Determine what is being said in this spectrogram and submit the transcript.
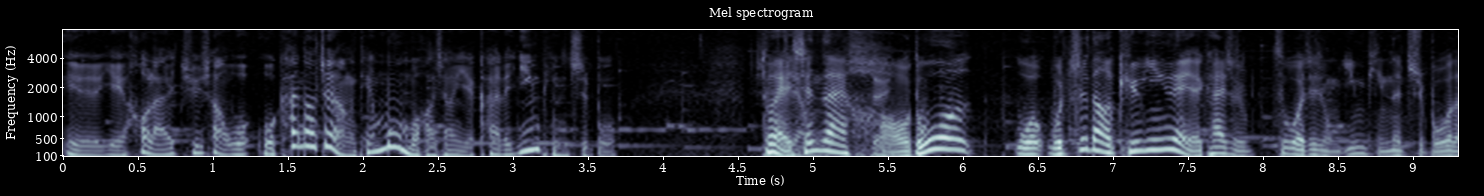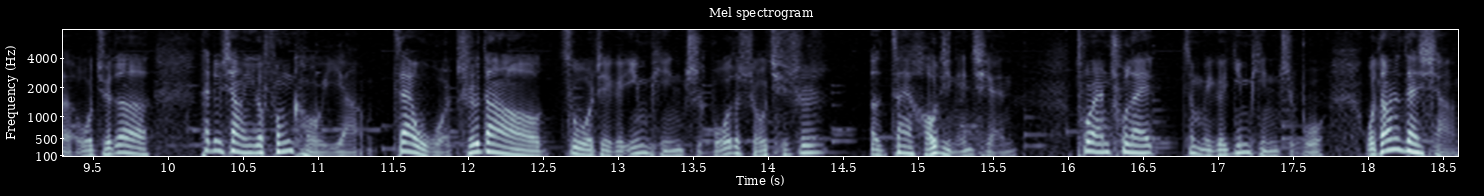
也也后来居上。我我看到这两天木木好像也开了音频直播。对，现在好多我我知道 Q 音乐也开始做这种音频的直播的，我觉得它就像一个风口一样。在我知道做这个音频直播的时候，其实呃在好几年前突然出来这么一个音频直播，我当时在想，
